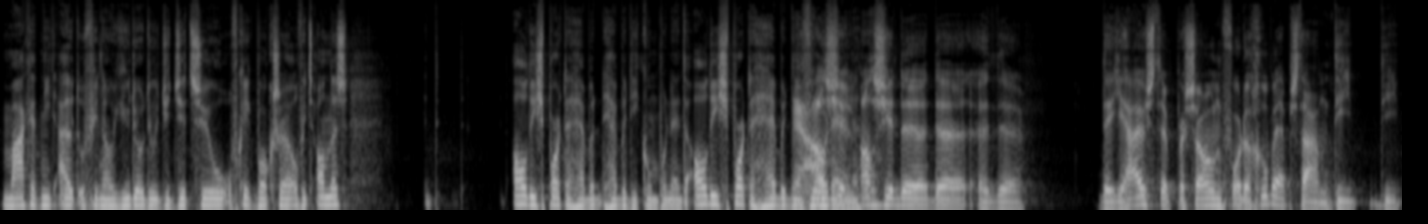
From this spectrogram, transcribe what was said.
maakt het niet uit of je nou judo doet, jiu-jitsu of kickboksen of iets anders. Al die sporten hebben, hebben die componenten. Al die sporten hebben die Ja, als voordelen. je, als je de, de, eh, de, de juiste persoon voor de groep hebt staan die, die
